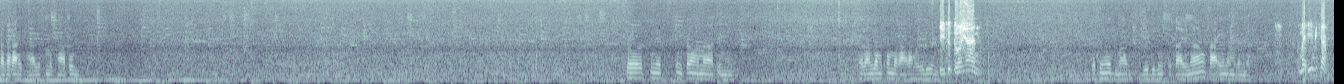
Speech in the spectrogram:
Para kahit halos maghapon. So, tinesting pa lang naman natin yun. Para alam ko makakahuli yun. Di totoo yan. Sa sunod, mag-didiling sa tayo ng kain na maganda. Tumahimik ka.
